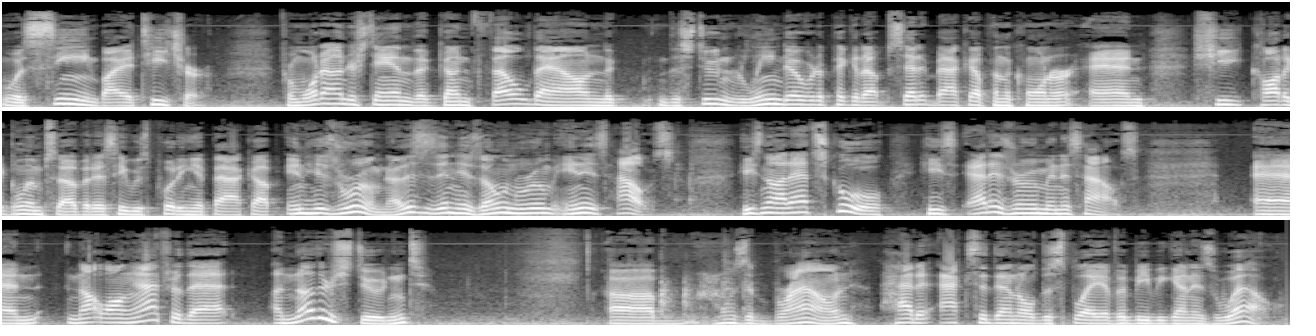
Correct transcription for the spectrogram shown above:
was seen by a teacher. From what I understand, the gun fell down. The, the student leaned over to pick it up, set it back up in the corner, and she caught a glimpse of it as he was putting it back up in his room. Now, this is in his own room in his house. He's not at school, he's at his room in his house. And not long after that, another student, uh, was it Brown, had an accidental display of a BB gun as well.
